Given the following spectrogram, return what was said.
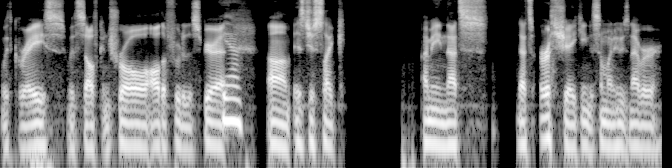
with grace, with self control, all the fruit of the spirit, Yeah, um, is just like, I mean, that's that's earth shaking to someone who's never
